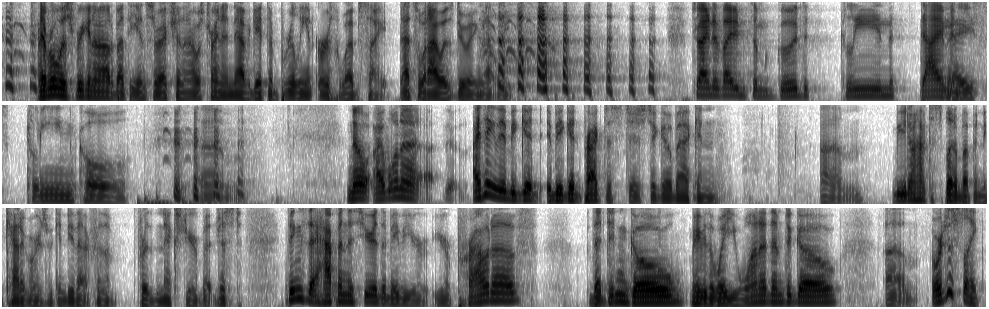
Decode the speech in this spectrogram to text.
everyone was freaking out about the insurrection. I was trying to navigate the Brilliant Earth website. That's what I was doing that week. Trying to find some good, clean diamond. nice, clean coal. Um, no, I want to. I think it'd be good. It'd be good practice just to go back and. Um, you don't have to split them up into categories. We can do that for the for the next year. But just things that happened this year that maybe you're you're proud of, that didn't go maybe the way you wanted them to go, um, or just like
